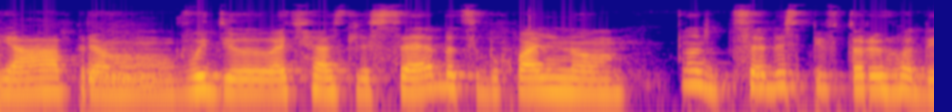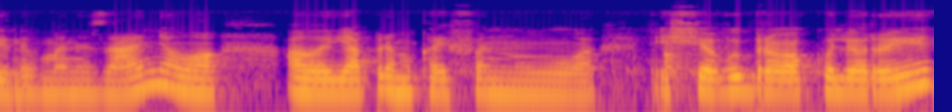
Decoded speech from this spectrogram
я прям виділила час для себе. Це буквально. Ну, це десь півтори години в мене зайняло, але я прям кайфанула. І ще вибрала кольори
